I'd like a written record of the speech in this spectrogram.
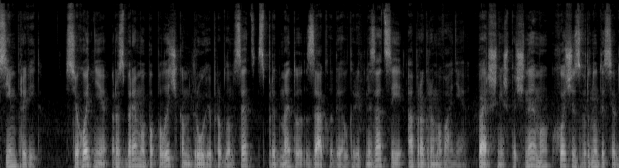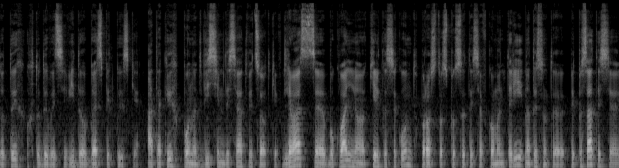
Всім привіт! Сьогодні розберемо по поличкам другий проблемсет з предмету заклади алгоритмізації а програмування. Перш ніж почнемо, хочу звернутися до тих, хто дивиться відео без підписки, а таких понад 80%. Для вас це буквально кілька секунд, просто спуститися в коментарі, натиснути підписатися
